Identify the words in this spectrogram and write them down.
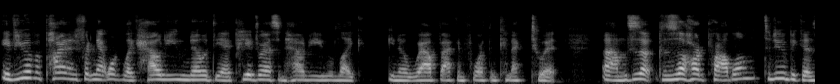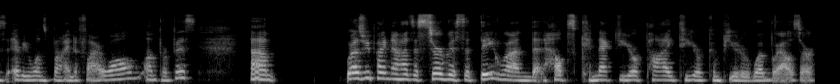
if you have a Pi on a different network, like how do you know what the IP address and how do you like you know route back and forth and connect to it? Um, this is a this is a hard problem to do because everyone's behind a firewall on purpose. Um, Raspberry Pi now has a service that they run that helps connect your Pi to your computer web browser.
